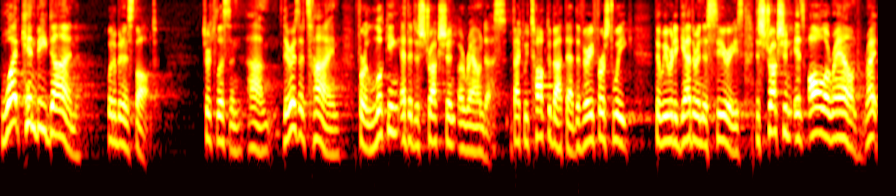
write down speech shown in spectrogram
What can be done? Would have been his thought. Church, listen, um, there is a time for looking at the destruction around us. In fact, we talked about that the very first week that we were together in this series. Destruction is all around, right?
